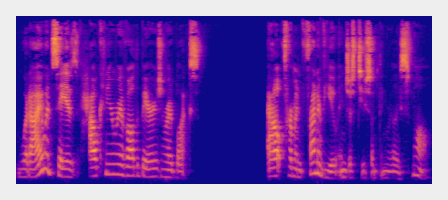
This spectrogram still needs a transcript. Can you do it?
what I would say is, how can you remove all the barriers and roadblocks out from in front of you and just do something really small?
